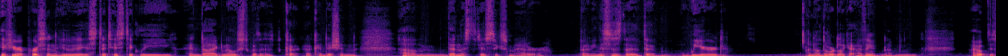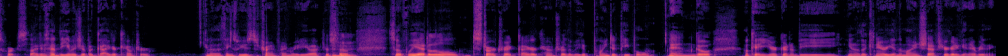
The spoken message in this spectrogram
if you're a person who is statistically and diagnosed with a, a condition, um, then the statistics matter. But I mean, this is the the weird. I know the word like I think. I mean, I hope this works. I just had the image of a Geiger counter. You know, the things we use to try and find radioactive stuff. So if we had a little Star Trek Geiger counter that we could point at people and go, okay, you're going to be, you know, the canary in the mine shaft. You're going to get everything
